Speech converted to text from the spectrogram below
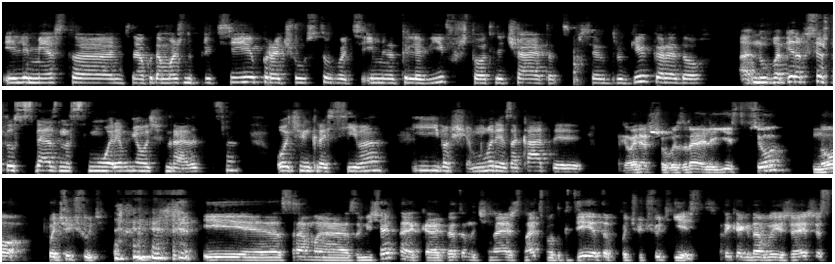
или место, не знаю, куда можно прийти, прочувствовать именно Тель-Авив, что отличает от всех других городов? А, ну, во-первых, все, что связано с морем, мне очень нравится. Очень красиво. И вообще море, закаты, Говорят, что в Израиле есть все, но по чуть-чуть. И самое замечательное, когда ты начинаешь знать, вот где это по чуть-чуть есть. Ты когда выезжаешь из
